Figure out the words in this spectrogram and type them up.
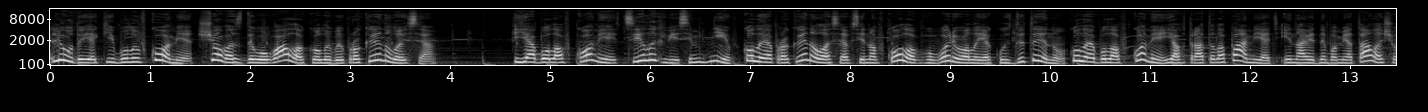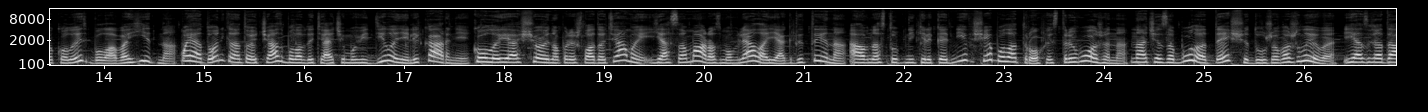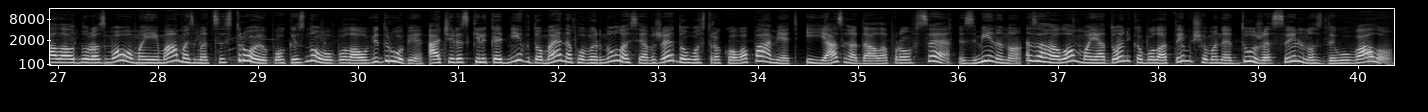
Люди, які були в комі, що вас здивувало, коли ви прокинулися? Я була в комі цілих вісім днів. Коли я прокинулася, всі навколо обговорювали якусь дитину. Коли я була в комі, я втратила пам'ять і навіть не пам'ятала, що колись була вагітна. Моя донька на той час була в дитячому відділенні лікарні. Коли я щойно прийшла до тями, я сама розмовляла як дитина. А в наступні кілька днів ще була трохи стривожена, наче забула дещо дуже важливе. Я згадала одну розмову моєї мами з медсестрою, поки знову була у відрубі. А через кілька днів до мене повернулася вже довгострокова пам'ять, і я згадала про все. Змінено. Загалом моя донька була тим, що мене дуже сильно здивувало.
